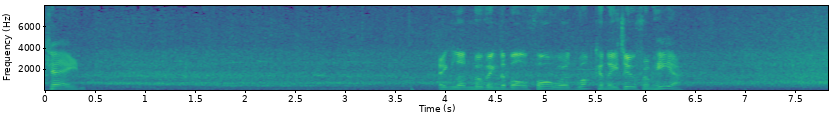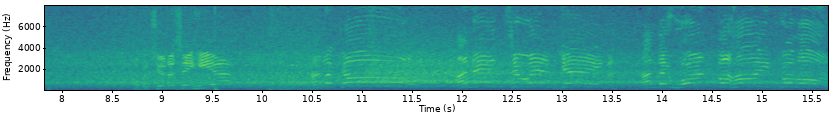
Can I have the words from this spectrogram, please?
Kane. England moving the ball forward. What can they do from here? Opportunity here. And a goal! An end-to-end game. And they weren't behind for long.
